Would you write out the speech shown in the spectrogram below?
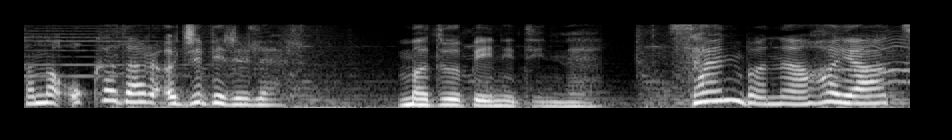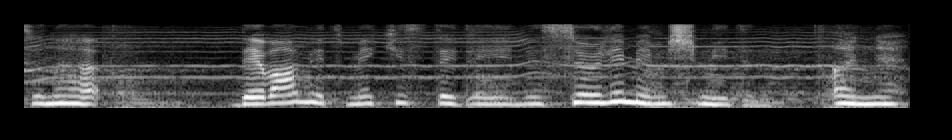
sana o kadar acı verirler. Madu beni dinle. Sen bana hayatına devam etmek istediğini söylememiş miydin? Anne.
